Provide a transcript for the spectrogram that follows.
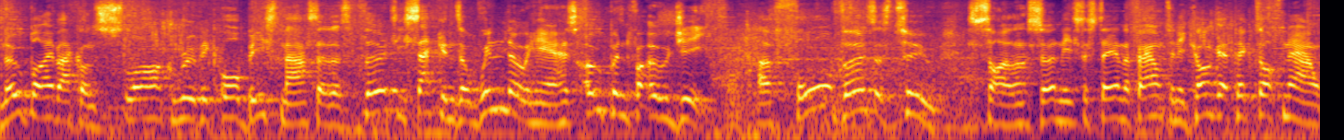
No buyback on Slark, Rubik, or Beastmaster. There's 30 seconds. A window here has opened for OG. A 4 versus 2. Silencer needs to stay in the fountain. He can't get picked off now.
